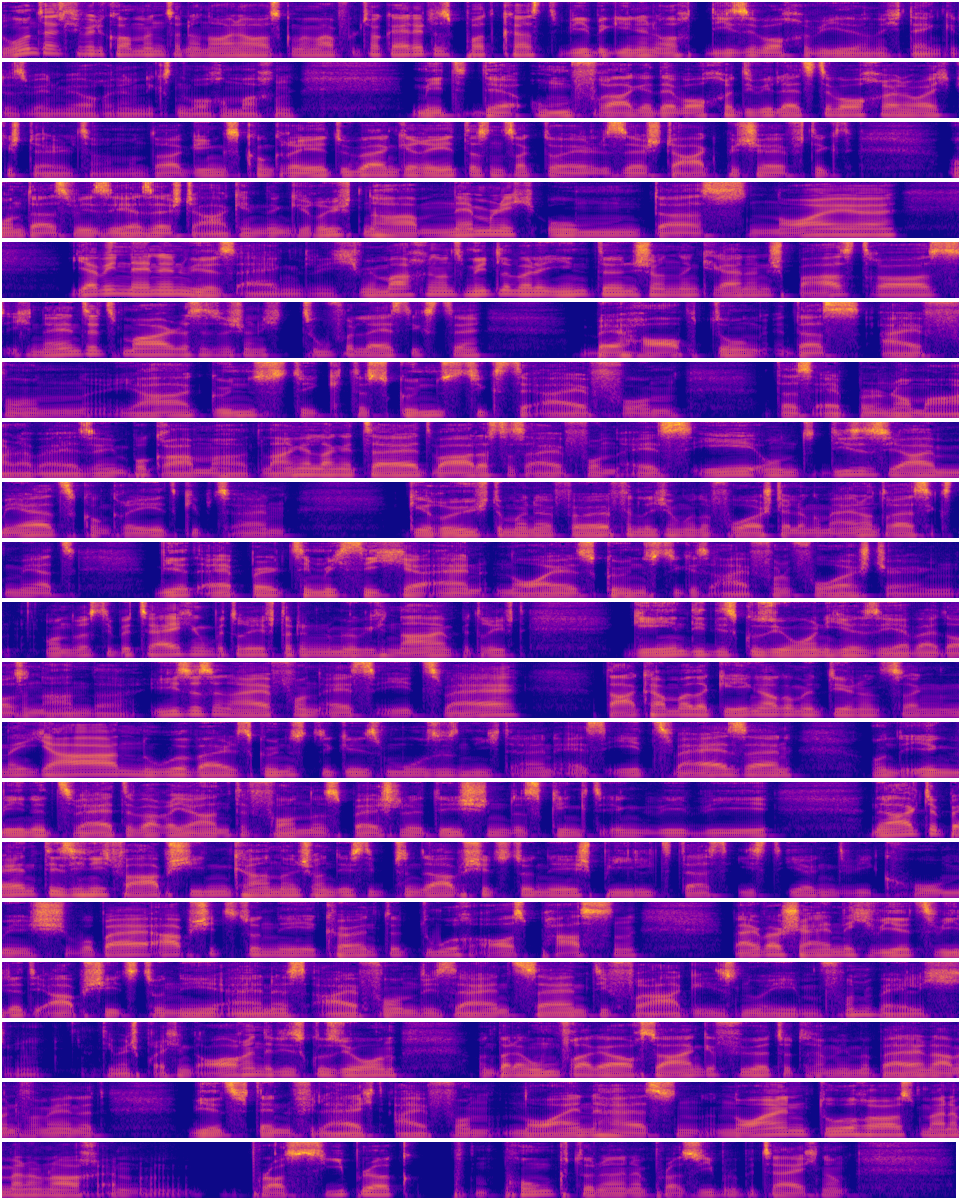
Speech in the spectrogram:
Hallo und herzlich willkommen zu einer neuen Ausgabe im Apple Talk Editors Podcast. Wir beginnen auch diese Woche wieder und ich denke, das werden wir auch in den nächsten Wochen machen mit der Umfrage der Woche, die wir letzte Woche an euch gestellt haben. Und da ging es konkret über ein Gerät, das uns aktuell sehr stark beschäftigt und das wir sehr, sehr stark in den Gerüchten haben, nämlich um das neue ja, wie nennen wir es eigentlich? Wir machen uns mittlerweile intern schon einen kleinen Spaß draus. Ich nenne es jetzt mal, das ist wahrscheinlich die zuverlässigste Behauptung, das iPhone, ja, günstig, das günstigste iPhone, das Apple normalerweise im Programm hat. Lange, lange Zeit war das das iPhone SE und dieses Jahr im März konkret gibt es ein Gerücht um eine Veröffentlichung oder Vorstellung am 31. März wird Apple ziemlich sicher ein neues, günstiges iPhone vorstellen. Und was die Bezeichnung betrifft oder den möglichen Namen betrifft, gehen die Diskussionen hier sehr weit auseinander. Ist es ein iPhone SE 2? Da kann man dagegen argumentieren und sagen, na ja, nur weil es günstig ist, muss es nicht ein SE2 sein und irgendwie eine zweite Variante von einer Special Edition. Das klingt irgendwie wie eine alte Band, die sich nicht verabschieden kann und schon die 17. Abschiedstournee spielt. Das ist irgendwie komisch. Wobei Abschiedstournee könnte durchaus passen, weil wahrscheinlich wird es wieder die Abschiedstournee eines iPhone-Designs sein. Die Frage ist nur eben von welchen. Dementsprechend auch in der Diskussion und bei der Umfrage auch so angeführt, das haben immer beide Namen verwendet, wird es denn vielleicht iPhone 9 heißen? 9 durchaus meiner Meinung nach ein plausibler Punkt oder eine plausible Bezeichnung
